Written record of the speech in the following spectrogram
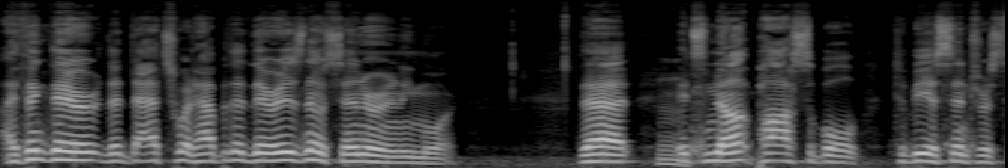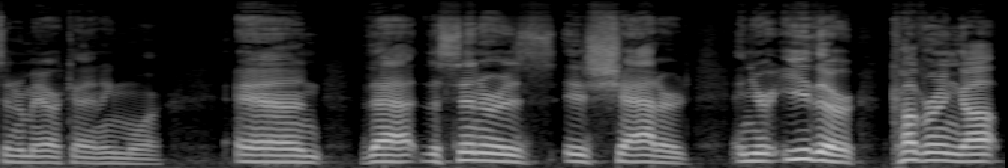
I think there that that's what happened. That there is no sinner anymore. That hmm. it's not possible to be a centrist in America anymore, and that the sinner is is shattered, and you're either covering up.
